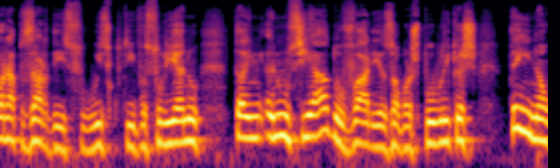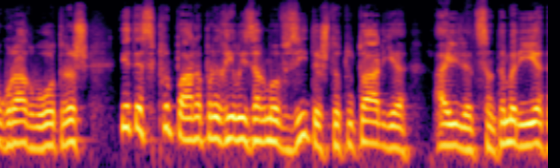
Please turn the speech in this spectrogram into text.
Ora, apesar disso, o executivo açoriano tem anunciado várias obras públicas, tem inaugurado outras e até se prepara para realizar uma visita estatutária à Ilha de Santa Maria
